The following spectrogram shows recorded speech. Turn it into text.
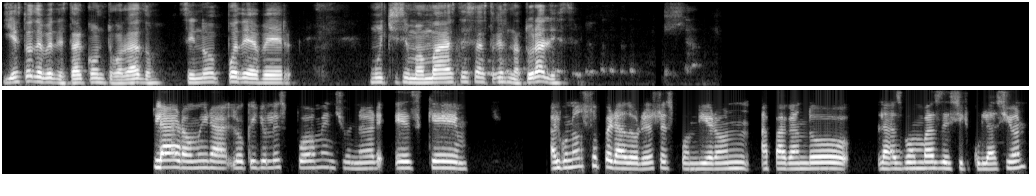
y esto debe de estar controlado. Si no, puede haber muchísimo más desastres naturales. Claro, mira, lo que yo les puedo mencionar es que algunos operadores respondieron apagando las bombas de circulación.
